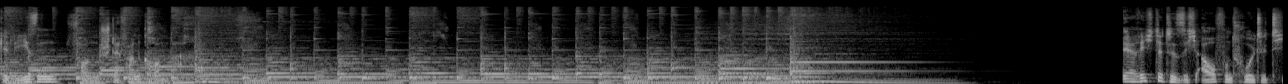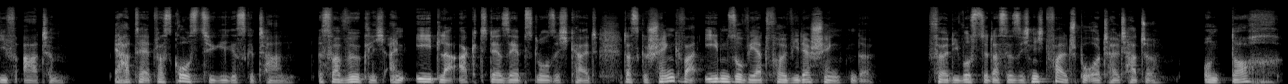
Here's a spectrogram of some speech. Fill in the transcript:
Gelesen von Stefan Krombach Er richtete sich auf und holte tief Atem. Er hatte etwas Großzügiges getan. Es war wirklich ein edler Akt der Selbstlosigkeit. Das Geschenk war ebenso wertvoll wie der Schenkende. Ferdy wusste, dass er sich nicht falsch beurteilt hatte. Und doch.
